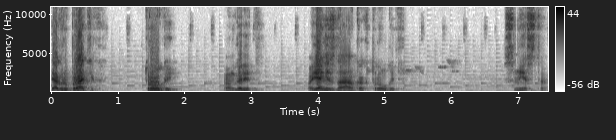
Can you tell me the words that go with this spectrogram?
Я говорю, братик, трогай. Он говорит, а я не знаю, как трогать с места.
